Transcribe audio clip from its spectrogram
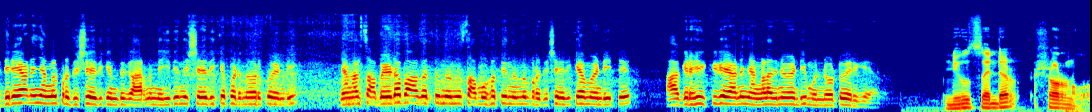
എതിരെയാണ് ഞങ്ങൾ പ്രതിഷേധിക്കുന്നത്. കാരണം നീതി നിഷേധിക്കപ്പെടുന്നവർക്ക് വേണ്ടി ഞങ്ങൾ സഭയുടെ ഭാഗത്തു നിന്നും സമൂഹത്തിൽ നിന്നും പ്രതിഷേധിക്കാൻ വേണ്ടിയിട്ട് ആഗ്രഹിക്കുകയാണ്. ഞങ്ങൾ അതിനുവേണ്ടി മുന്നോട്ട് വരികയാണ്. News centre Shoranur.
